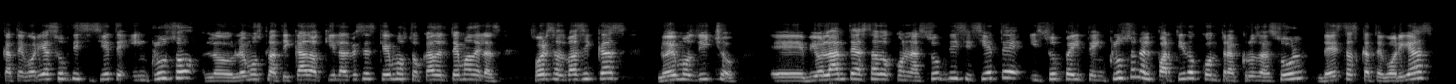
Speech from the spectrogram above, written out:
categoría sub-17, incluso lo, lo, hemos platicado aquí las veces que hemos tocado el tema de las fuerzas básicas, lo hemos dicho, eh, Violante ha estado con la sub-17 y sub-20, incluso en el partido contra Cruz Azul de estas categorías,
